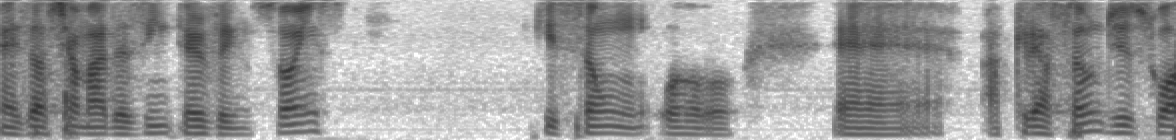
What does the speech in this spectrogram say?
mas as chamadas intervenções, que são o, é, a criação de swaps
